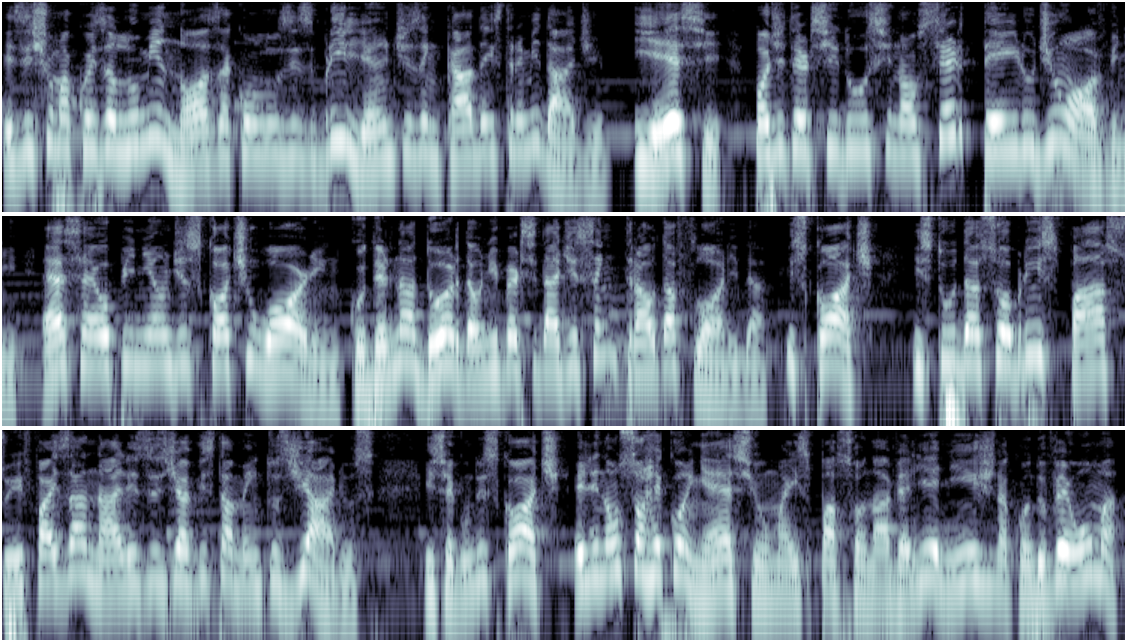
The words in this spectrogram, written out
existe uma coisa luminosa com luzes brilhantes em cada extremidade. E esse pode ter sido o sinal certeiro de um OVNI. Essa é a opinião de Scott Warren, coordenador da Universidade Central da Flórida. Scott estuda sobre o espaço e faz análises de avistamentos diários. E segundo Scott, ele não só reconhece uma espaçonave alienígena quando vê uma,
